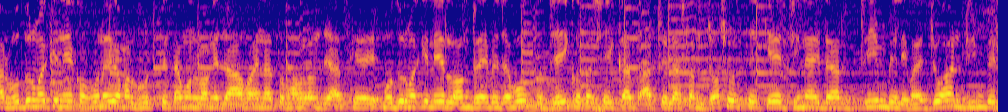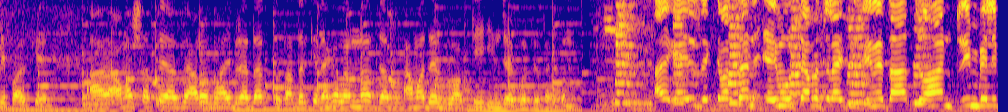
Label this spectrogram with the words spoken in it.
আর মধুরমাকে নিয়ে কখনোই আমার ঘুরতে তেমন লংয়ে যাওয়া হয় না। তো ভাবলাম যে আজকে মধুরমাকে নিয়ে লং ড্রাইভে যাব। তো যেই কথা সেই কাজ আর চলে আসলাম যশোর থেকে ঝিনাইদার ড্রিম ভ্যালি মানে জোহান ড্রিম ভ্যালি পার্কে আর আমার সাথে আছে আরও ভাই ব্রাদার তো তাদেরকে দেখালাম না জাস্ট আমাদের ব্লগটি এনজয় করতে থাকুন। দেখতে পাচ্ছেন? এই মুহূর্তে আমরা চলে আসছি জিনেদা জোহান ড্রিম ভ্যালি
